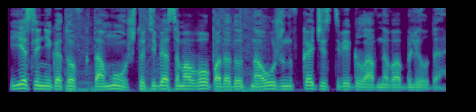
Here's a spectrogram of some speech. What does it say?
если не готов к тому, что тебя самого подадут на ужин в качестве главного блюда.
